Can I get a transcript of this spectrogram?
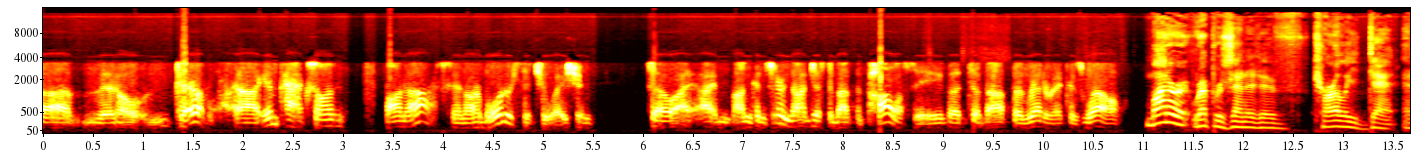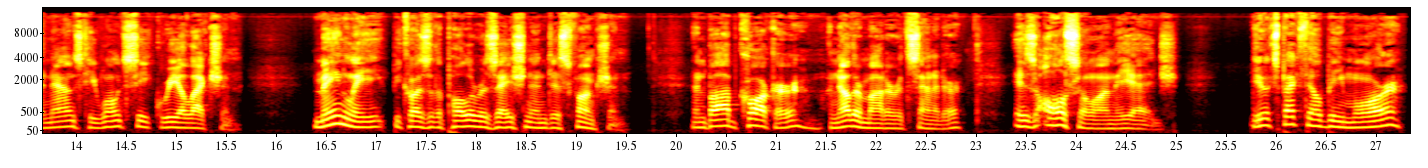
uh, you know, terrible uh, impacts on on us and our border situation. So I, I'm, I'm concerned not just about the policy, but about the rhetoric as well. Moderate Representative Charlie Dent announced he won't seek re-election, mainly because of the polarization and dysfunction. And Bob Corker, another moderate senator, is also on the edge. Do you expect there'll be more?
